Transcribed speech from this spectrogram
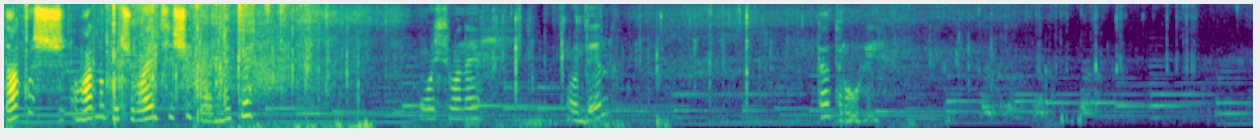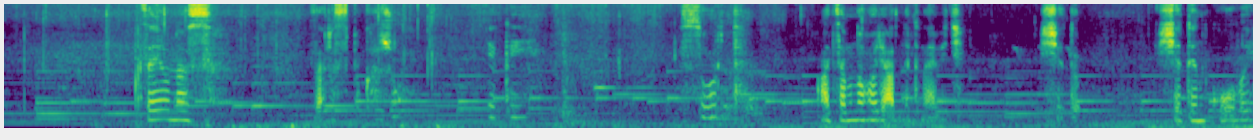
Також гарно почуваються щитовники. Ось вони. Один та другий. Це у нас зараз покажу який сорт. А це многорядник навіть. Ще то щетинковий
